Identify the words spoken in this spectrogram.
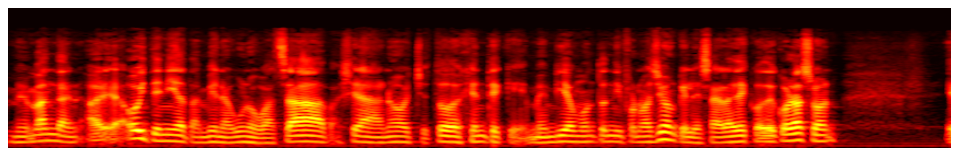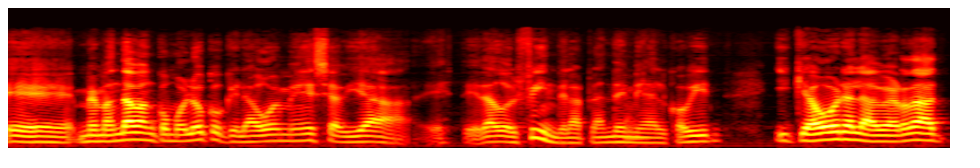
me mandan, hoy tenía también algunos WhatsApp, ayer a la noche, todo de gente que me envía un montón de información, que les agradezco de corazón. Eh, me mandaban como loco que la OMS había este, dado el fin de la pandemia del COVID y que ahora la verdad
